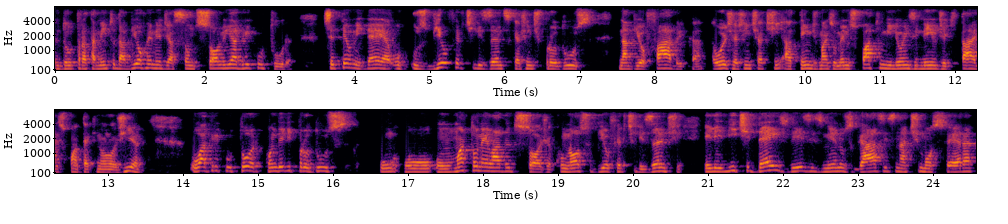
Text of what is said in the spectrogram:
do tratamento da biorremediação de solo e agricultura. Pra você ter uma ideia, o, os biofertilizantes que a gente produz na biofábrica, hoje a gente atende mais ou menos 4 milhões e meio de hectares com a tecnologia. O agricultor, quando ele produz um, um, uma tonelada de soja com nosso biofertilizante, ele emite 10 vezes menos gases na atmosfera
